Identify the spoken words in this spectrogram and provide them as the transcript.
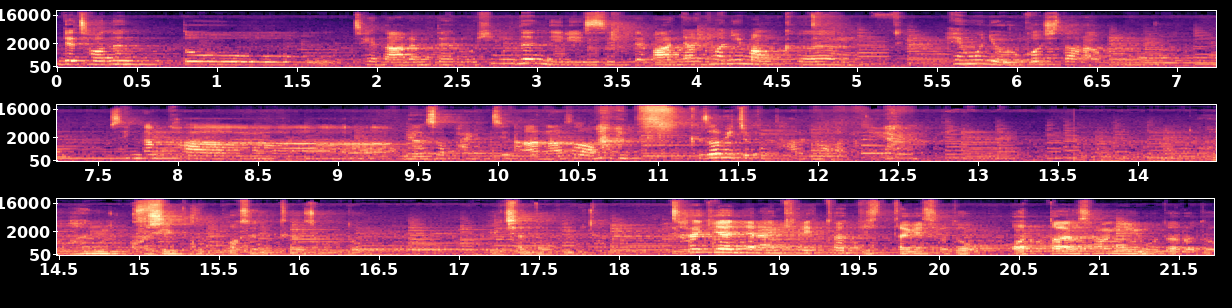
근데 저는 또 제 나름대로 힘든 일이 있을 때 마냥 현이만큼 행운이 올 것이다라고 생각하면서 밝진 않아서 그 점이 조금 다른 것 같아요. 어, 한99% 정도 일치한다고 봅니다. 사기안이라는 캐릭터와 비슷하게 저도 어떠한 상황이 오더라도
